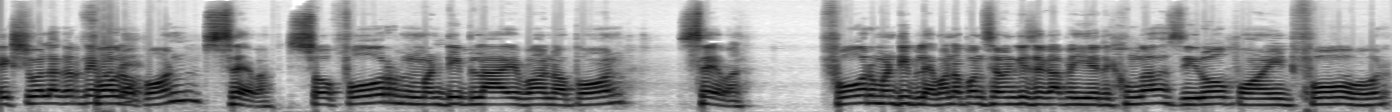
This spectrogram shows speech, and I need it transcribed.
नेक्स्ट वाला करने four upon seven so four multiply one upon seven four multiply one upon seven की जगह पे ये लिखूँगा zero point four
